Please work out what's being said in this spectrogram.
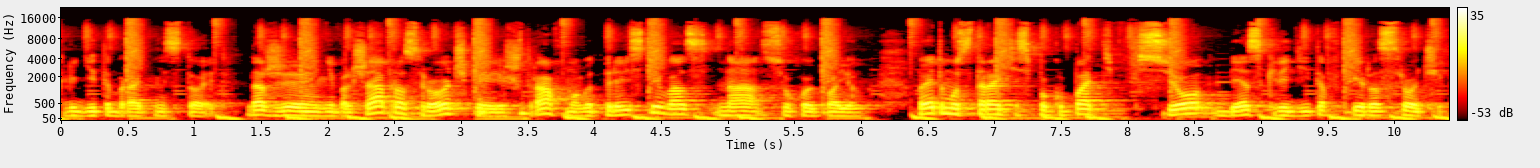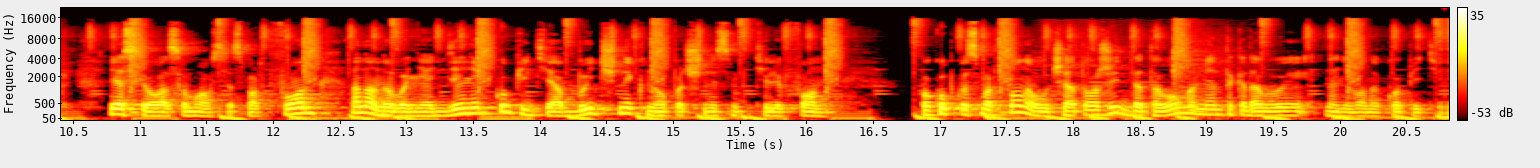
кредиты брать не стоит. Даже небольшая просрочка или штраф могут привести вас на сухой поем. Поэтому старайтесь покупать все без кредитов и рассрочек. Если у вас сломался смартфон, а на новый нет денег, купите обычный кнопочный телефон – Покупку смартфона лучше отложить до того момента, когда вы на него накопите.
